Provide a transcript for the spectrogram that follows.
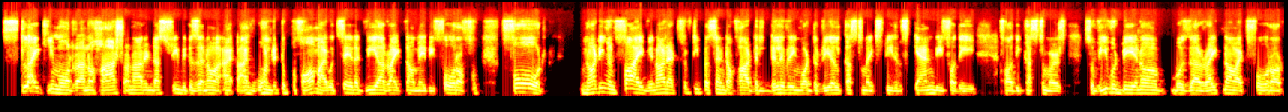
slightly more you know, harsh on our industry because I know I, I wanted to perform. I would say that we are right now maybe four of four not even five we're not at 50% of our de- delivering what the real customer experience can be for the for the customers. So we would be you know was right now at four or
